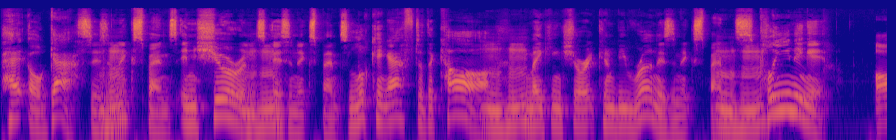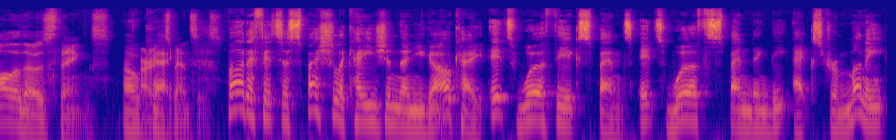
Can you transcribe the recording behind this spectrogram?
pet or gas is mm -hmm. an mm-hmm. expense. Insurance mm -hmm. is an expense. Looking after the car, mm -hmm. making sure it can be run is an expense. Mm-hmm. Cleaning it All of those things are Okay. expenses. But if it's a special occasion, then you go, okay, it's worth the expense. It's worth spending the extra money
